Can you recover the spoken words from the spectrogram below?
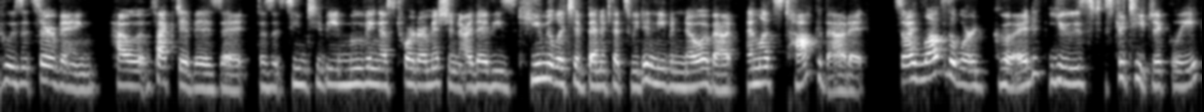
Who is it serving? How effective is it? Does it seem to be moving us toward our mission? Are there these cumulative benefits we didn't even know about? And let's talk about it. So I love the word good used strategically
